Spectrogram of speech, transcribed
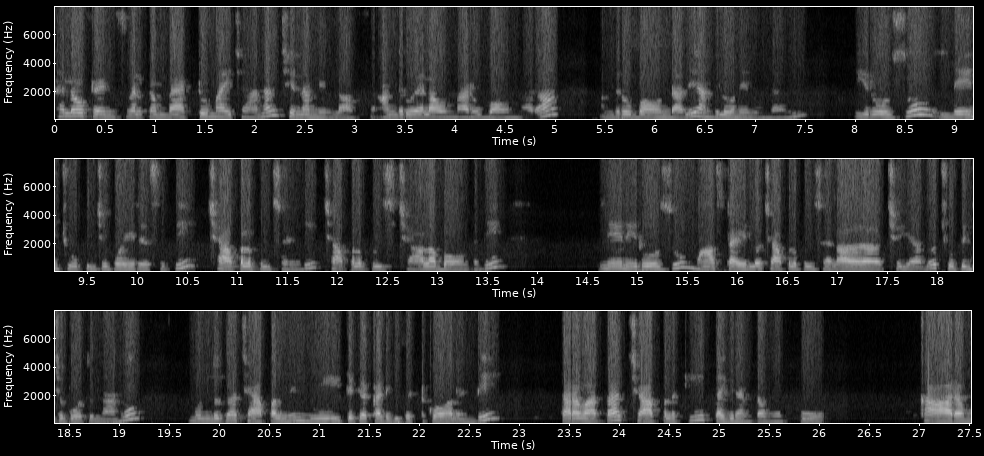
Hello friends welcome back to my channel Chinnammi vlogs అందరూ ఎలా ఉన్నారు? బాగున్నారా? అందరూ బాగుండాలి అందులో నేను ఉండాలి. ఈరోజు నేను చూపించబోయే రెసిపీ చేపల పులుసు అండి. చేపల పులుసు చాలా బాగుంటుంది. నేను ఈరోజు మా స్టైల్లో చేపల పులుసు ఎలా చేయాలో చూపించబోతున్నాను. ముందుగా చేపల్ని నీట్గా కడిగి పెట్టుకోవాలండి. తర్వాత చేపలకి తగినంత ఉప్పు కారం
